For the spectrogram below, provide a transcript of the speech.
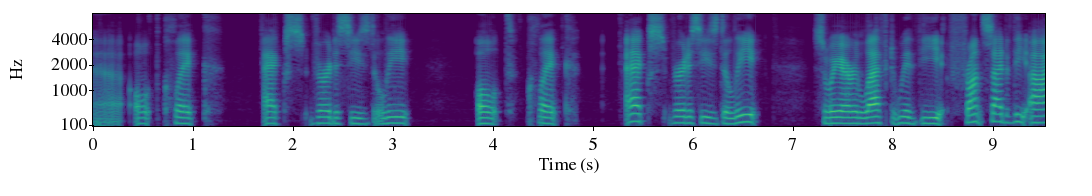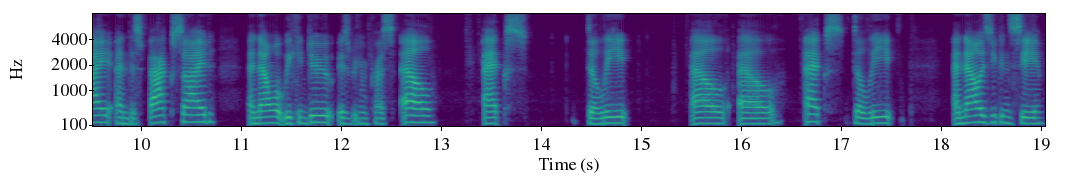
uh, Alt click, X, vertices, delete, Alt click, X, vertices, delete. So we are left with the front side of the eye and this back side. And now what we can do is we can press L, X, delete, L, L, X, delete. And now as you can see,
